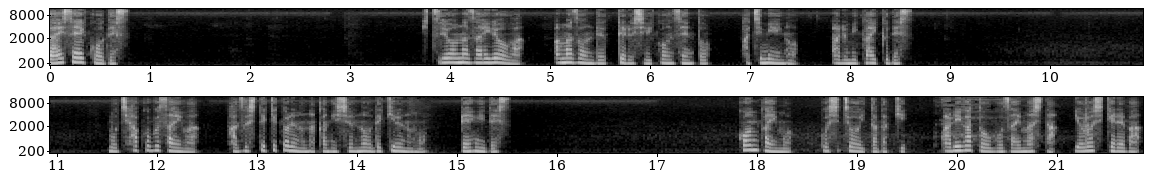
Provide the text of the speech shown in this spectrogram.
大成功です。必要な材料は、Amazon で売ってるシリコン線と 8mm のアルミパイプです。持ち運ぶ際は、外してケトルの中に収納できるのも便利です。今回もご視聴いただき、ありがとうございました。よろしければ、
